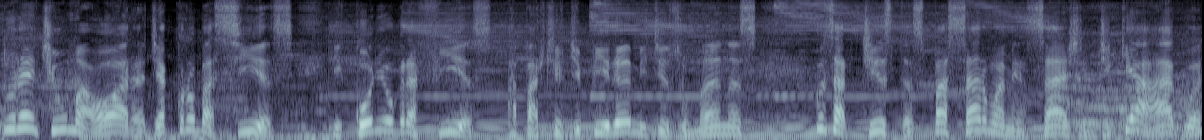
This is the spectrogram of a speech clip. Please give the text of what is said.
Durante uma hora de acrobacias e coreografias a partir de pirâmides humanas, os artistas passaram a mensagem de que a água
